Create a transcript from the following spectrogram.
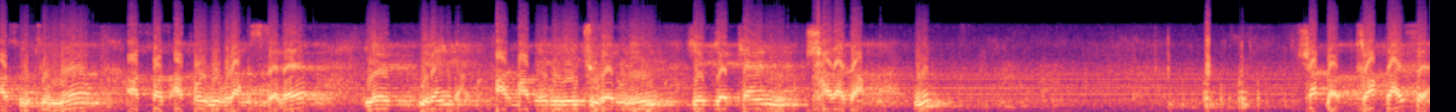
հասնությունը Աստված աթորի վրա նստել է եւ իրենք արմավերի ջուհեր ունին եւ երկեն շարագամ։ Շատ լավ, դրախտ այս է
